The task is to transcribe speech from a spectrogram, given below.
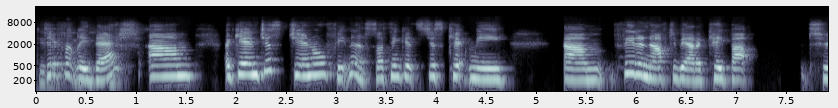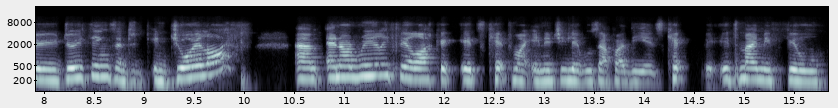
definitely that. Um, again just general fitness. I think it's just kept me um, fit enough to be able to keep up to do things and to enjoy life. Um, and i really feel like it, it's kept my energy levels up over the years. Kept it's made me feel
